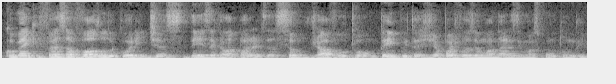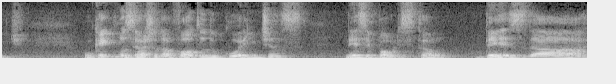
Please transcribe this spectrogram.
Como é que foi essa volta do Corinthians desde aquela paralisação? Já voltou há um tempo, então a gente já pode fazer uma análise mais contundente. O que, que você acha da volta do Corinthians nesse Paulistão desde, a,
